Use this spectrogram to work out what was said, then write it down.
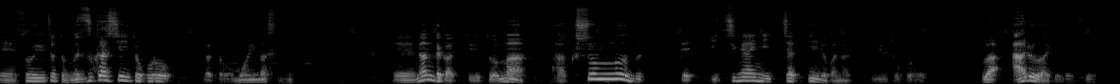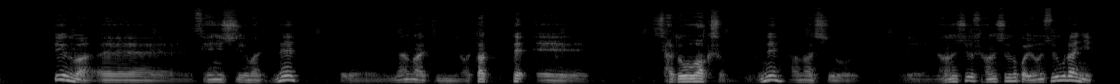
えーそういうちょっと難しいところだと思いますね。えーなんでかっていうと、まあ、アクションムーブって一概に言っちゃっていいのかなっていうところはあるわけですよ。っていうのは、えー先週までね、えー長きにわたって、えーシャドウアクションね、話を、えー何週 ?3 週とか4週ぐらいに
